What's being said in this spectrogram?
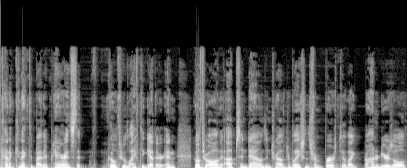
kind of connected by their parents that go through life together and go through all the ups and downs and trials and tribulations from birth to like 100 years old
